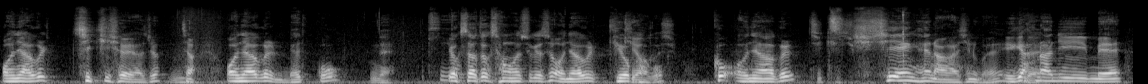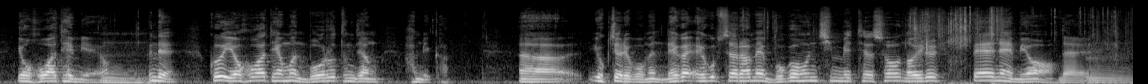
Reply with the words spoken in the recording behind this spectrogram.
언약을 지키셔야죠. 자, 언약을 맺고 네. 역사적 상황 속에서 언약을 기억하고 기억하시고. 그 언약을 지키시고. 시행해 나가시는 거예요. 이게 네. 하나님의 여호와 됨이에요. 근데 그 여호와 됨은 뭐로 등장합니까? 아, 6절에 보면 내가 애굽 사람의 무거운 짐 밑에서 너희를 빼내며 네. 음.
